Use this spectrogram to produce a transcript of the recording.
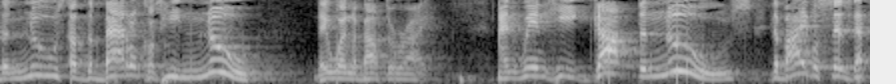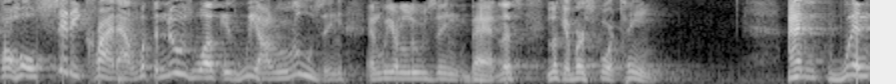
the news of the battle because he knew they wasn't about to right. And when he got the news, the Bible says that the whole city cried out. And What the news was is we are losing and we are losing bad. Let's look at verse 14. And when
